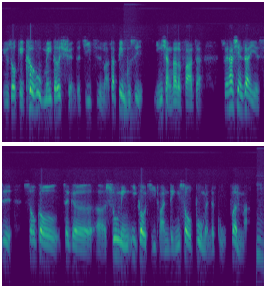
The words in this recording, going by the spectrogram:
比如说给客户没得选的机制嘛，它并不是影响它的发展，所以它现在也是收购这个呃苏宁易购集团零售部门的股份嘛，嗯，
